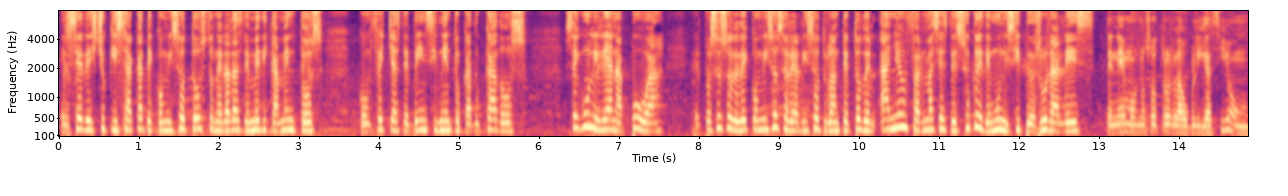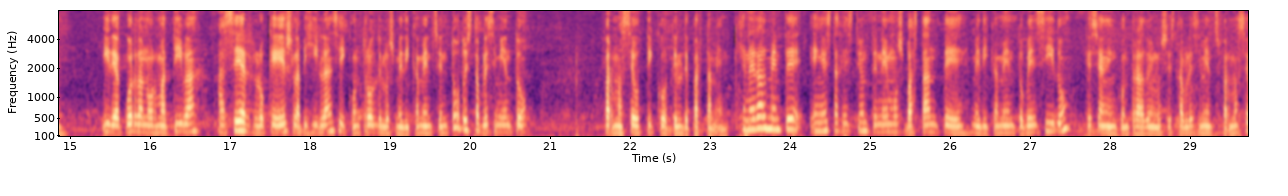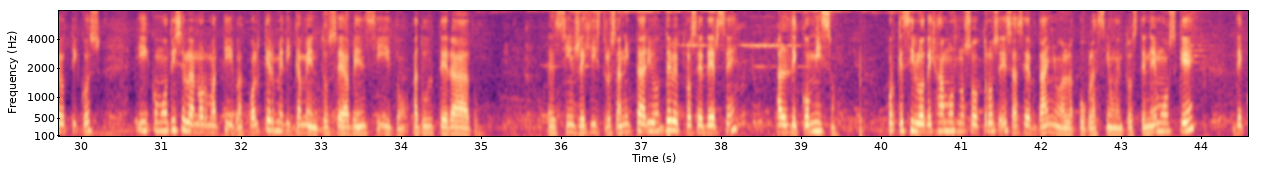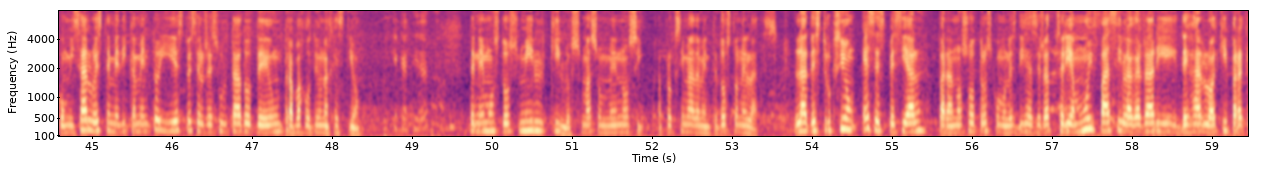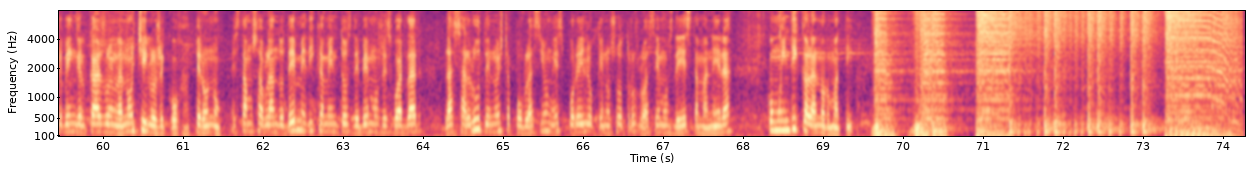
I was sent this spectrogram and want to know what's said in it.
El CEDES Chuquisaca decomisó dos toneladas de medicamentos con fechas de vencimiento caducados. Según Liliana Púa, el proceso de decomiso se realizó durante todo el año en farmacias de Sucre y de municipios rurales. Tenemos nosotros la obligación y de acuerdo a normativa hacer lo que es la vigilancia y control de los medicamentos en todo establecimiento farmacéutico del departamento. Generalmente en esta gestión tenemos bastante medicamento vencido que se han encontrado en los establecimientos farmacéuticos y como dice la normativa, cualquier medicamento sea vencido, adulterado, eh, sin registro sanitario, debe procederse al decomiso, porque si lo dejamos nosotros es hacer daño a la población, entonces tenemos que decomisarlo este medicamento y esto es el resultado de un trabajo de una gestión. ¿Qué cantidad? tenemos 2.000 kilos, más o menos, sí, aproximadamente 2 toneladas. La destrucción es especial para nosotros, como les dije hace rato, sería muy fácil agarrar y dejarlo aquí para que venga el carro en la noche y lo recoja, pero no, estamos hablando de medicamentos, debemos resguardar la salud de nuestra población, es por ello que nosotros lo hacemos de esta manera, como indica la normativa.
